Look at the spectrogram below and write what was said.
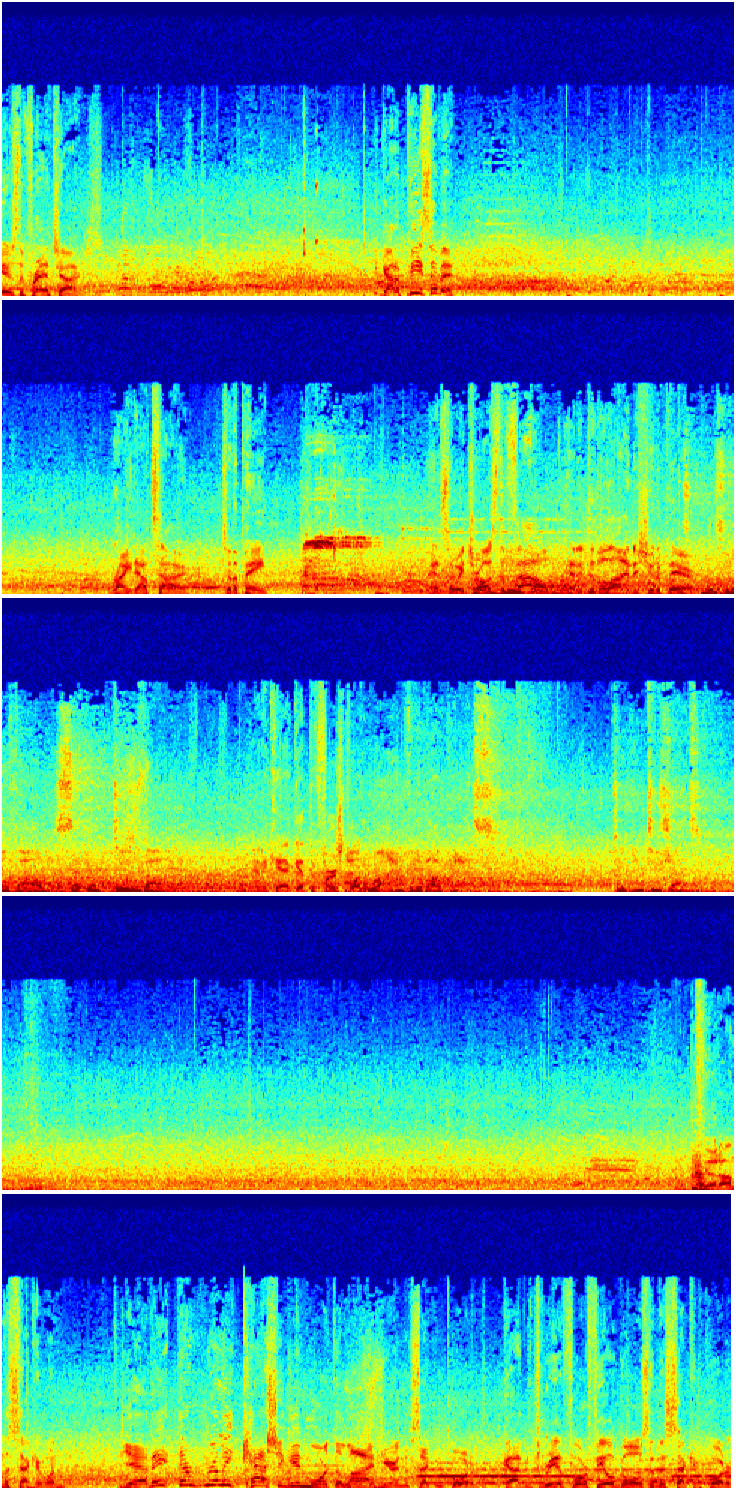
Here's the franchise. He got a piece of it. Right outside to the paint. And so he draws the foul, headed to the line to shoot a pair. Personal foul. Second team foul. And he can't get the first At one. the line for the Bobcats. Taking two shots. The second one. Yeah, they, they're really cashing in more at the line here in the second quarter. Gotten three or four field goals in the second quarter.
